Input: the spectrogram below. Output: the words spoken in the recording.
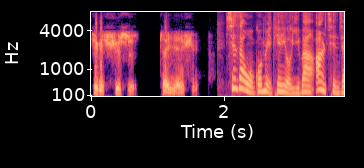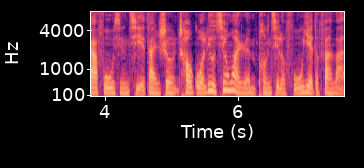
这个趋势在延续。现在，我国每天有一万二千家服务型企业诞生，超过六千万人捧起了服务业的饭碗。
